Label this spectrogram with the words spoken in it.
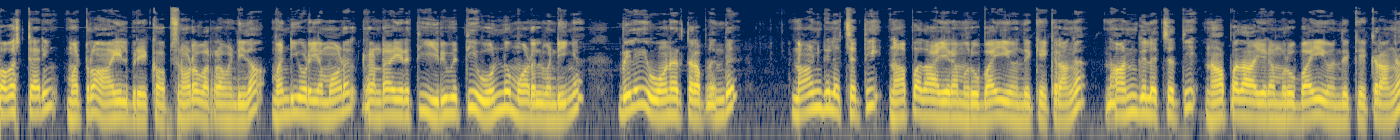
பவர் ஸ்டேரிங் மற்றும் ஆயில் பிரேக் ஆப்ஷனோட வர்ற வண்டி தான் வண்டியுடைய மாடல் ரெண்டாயிரத்தி இருபத்தி ஒன்று மாடல் வண்டிங்க. விலை ஓனர் தரப்புலேருந்து நான்கு லட்சத்தி நாற்பதாயிரம் ரூபாய் வந்து கேட்குறாங்க நான்கு லட்சத்தி நாற்பதாயிரம் ரூபாய் வந்து கேட்குறாங்க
